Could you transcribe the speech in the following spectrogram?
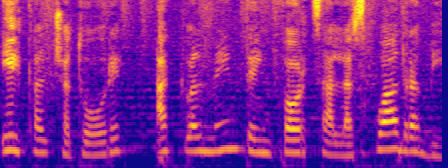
Il calciatore, attualmente in forza alla squadra B,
